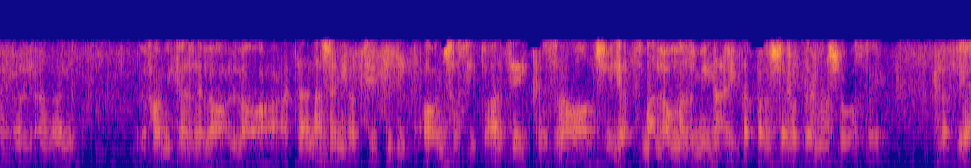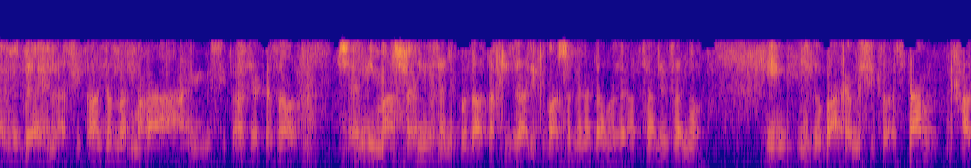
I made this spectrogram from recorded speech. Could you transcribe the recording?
אבל, אבל בכל מקרה זה לא, לא, הטענה שאני רציתי לטעון שהסיטואציה היא כזאת שהיא עצמה לא מזמינה לי את הפרשנות למה שהוא עושה. אז יהיה הבדל, הסיטואציות בגמרא הן סיטואציה כזאת שאין לי משהו, אין לי איזה נקודת אחיזה לקבוע שהבן אדם הזה רצה לזנות. אם מדובר כאן בסיטואציה, סתם אחד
